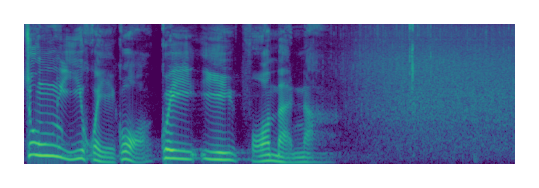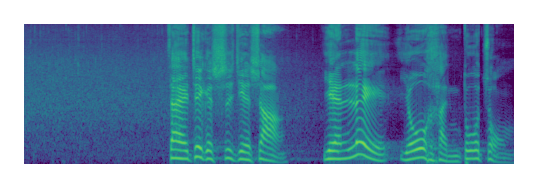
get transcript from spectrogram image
终于悔过，皈依佛门呐！在这个世界上，眼泪有很多种，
